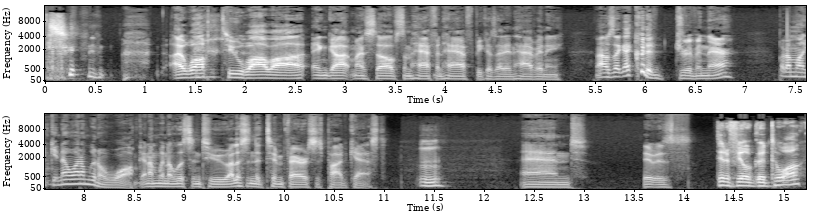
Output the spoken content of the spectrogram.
I walked to Wawa and got myself some half and half because I didn't have any. And I was like, I could have driven there, but I'm like, you know what? I'm gonna walk and I'm gonna listen to. I listened to Tim Ferriss's podcast, and it was. Did it feel good to walk?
